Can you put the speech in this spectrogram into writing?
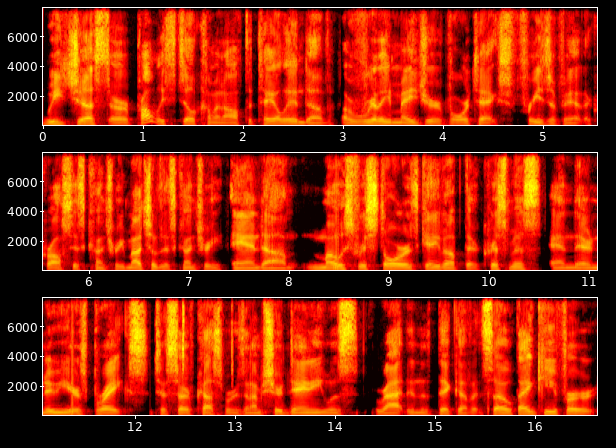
we just are probably still coming off the tail end of a really major vortex freeze event across this country, much of this country. And um, most restorers gave up their Christmas and their New Year's breaks to serve customers. And I'm sure Danny was right in the thick of it. So thank you for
